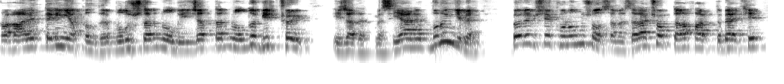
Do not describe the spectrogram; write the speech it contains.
aletlerin yapıldığı, buluşların olduğu, icatların olduğu bir köy icat etmesi. Yani bunun gibi Böyle bir şey konulmuş olsa mesela çok daha farklı. Belki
